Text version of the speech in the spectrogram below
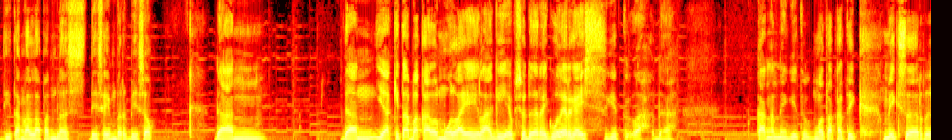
di tanggal 18 Desember besok. Dan dan ya kita bakal mulai lagi episode reguler guys gitu. Wah udah kangen nih gitu ngotak atik mixer.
